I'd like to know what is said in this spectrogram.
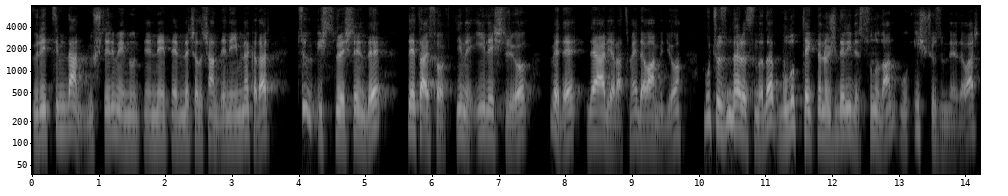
Üretimden müşteri memnuniyetlerinde çalışan deneyimine kadar tüm iş süreçlerinde Detaysoft yine iyileştiriyor ve de değer yaratmaya devam ediyor. Bu çözümler arasında da bulut teknolojileriyle sunulan bu iş çözümleri de var.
